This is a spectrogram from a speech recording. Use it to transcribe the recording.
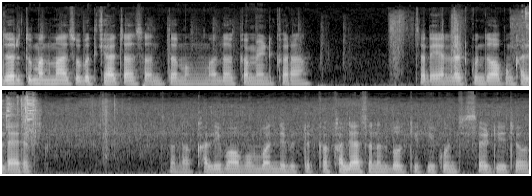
जर तुम्हाला माझ्यासोबत खेळायचं असेल तर मग मला कमेंट करा. चला याला लटकून जाऊ आपण खाली डायरेक्ट चला खाली पाहू आपण बंदे भेटतात का? खाली असणच बहुतेक की कोणची साईड याच्यावर.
